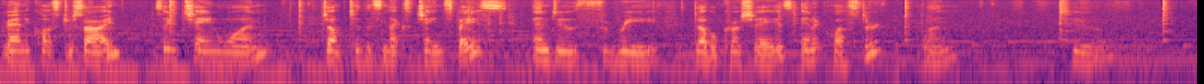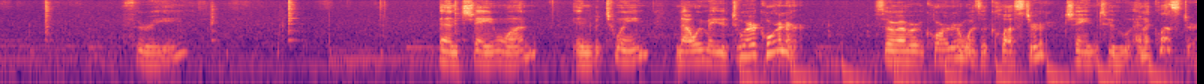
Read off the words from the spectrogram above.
granny cluster side. So you chain one, jump to this next chain space and do three double crochets in a cluster. One, two, three, and chain one in between. Now we made it to our corner. So remember a corner was a cluster, chain two, and a cluster.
